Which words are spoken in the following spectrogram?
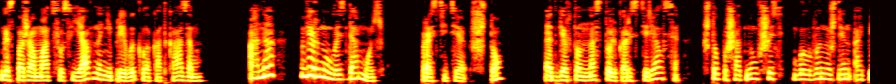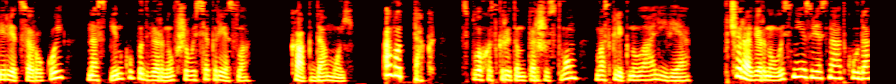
Госпожа Мацус явно не привыкла к отказам. Она вернулась домой. «Простите, что?» Эдгертон настолько растерялся, что, пошатнувшись, был вынужден опереться рукой на спинку подвернувшегося кресла. «Как домой?» «А вот так!» — с плохо скрытым торжеством воскликнула Оливия. «Вчера вернулась неизвестно откуда,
